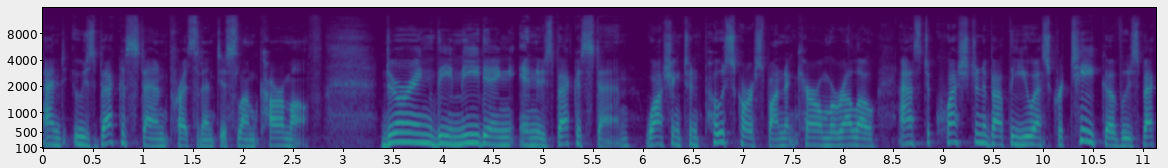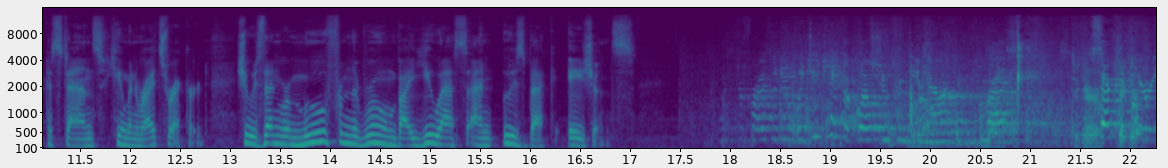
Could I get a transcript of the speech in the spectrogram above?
and Uzbekistan President Islam Karimov. During the meeting in Uzbekistan, Washington Post correspondent Carol Morello asked a question about the U.S. critique of Uzbekistan's human rights record. She was then removed from the room by U.S. and Uzbek agents. Mr. President, would you take a question from the American press? Secretary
